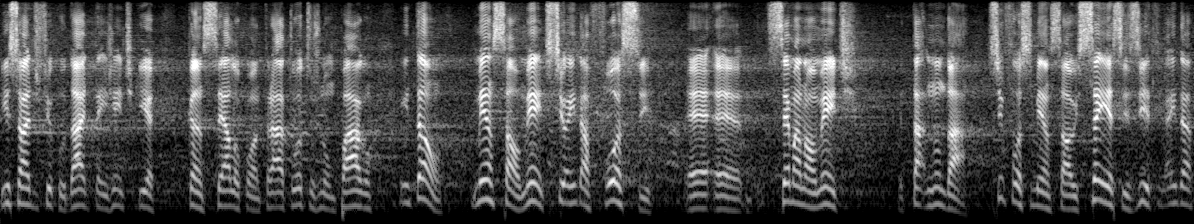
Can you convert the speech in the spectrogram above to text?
isso é uma dificuldade, tem gente que cancela o contrato, outros não pagam. Então, mensalmente, se ainda fosse é, é, semanalmente, tá, não dá. Se fosse mensal e sem esses itens, ainda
